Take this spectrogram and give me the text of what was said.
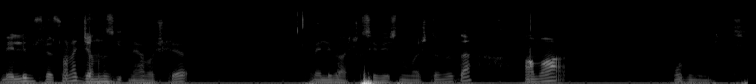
belli bir süre sonra canınız gitmeye başlıyor. Belli bir açlık seviyesine ulaştığınızda ama odunum bitti.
